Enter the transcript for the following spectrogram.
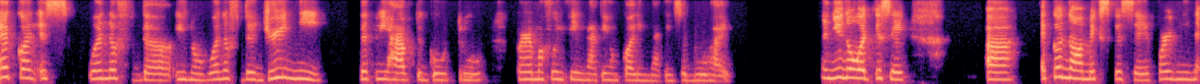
econ is one of the, you know, one of the journey that we have to go through para ma-fulfill natin yung calling natin sa buhay. And you know what kasi, uh, economics kasi for me, na,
